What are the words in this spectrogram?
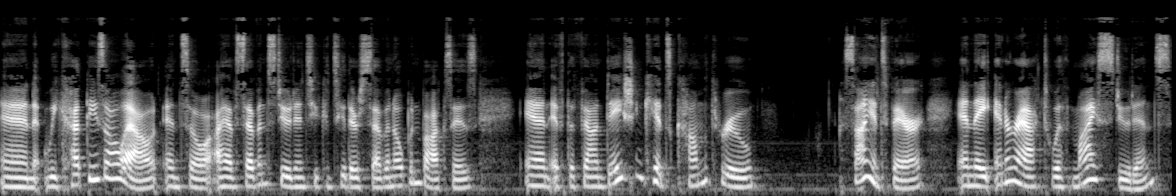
and we cut these all out and so I have seven students. You can see there's seven open boxes and if the foundation kids come through science fair and they interact with my students,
